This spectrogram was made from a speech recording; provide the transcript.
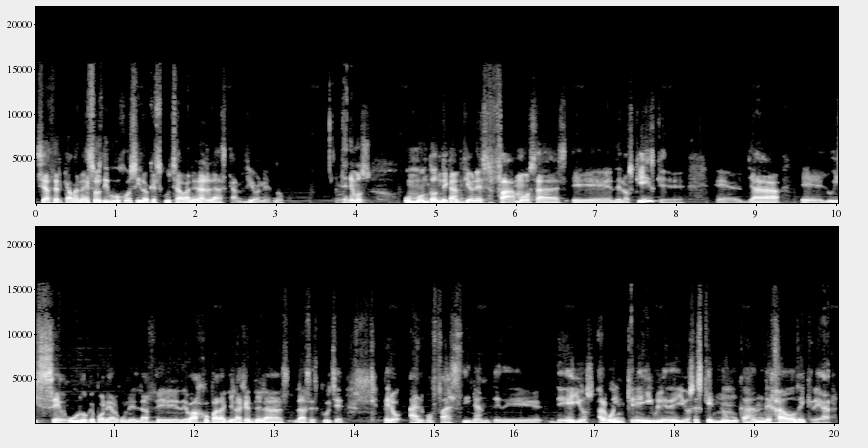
se acercaban a esos dibujos y lo que escuchaban eran las canciones, ¿no? Tenemos un montón de canciones famosas eh, de los Kiss, que eh, ya eh, Luis seguro que pone algún enlace debajo para que la gente las, escuche, pero algo fascinante de, de, ellos, algo increíble de ellos, es que nunca han dejado de crear,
